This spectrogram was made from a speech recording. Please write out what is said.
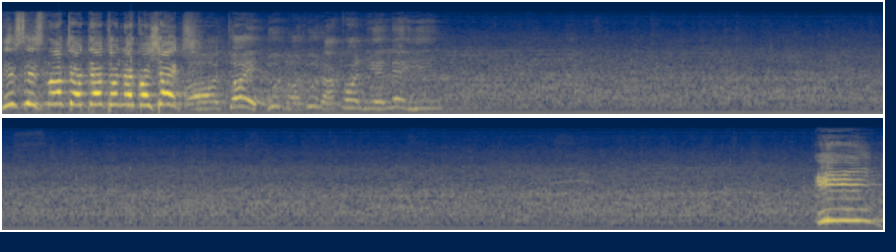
This is not a day to negotiate. ọjọ́ ìdúnàdúrà kọ́ ni eléyìí. In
